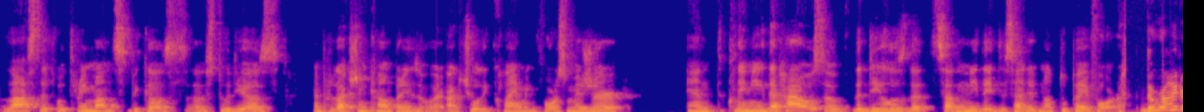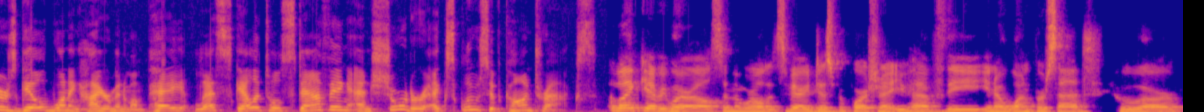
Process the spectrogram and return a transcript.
lasted for three months because uh, studios and production companies were actually claiming force majeure and cleaning the house of the deals that suddenly they decided not to pay for. The Writers Guild wanting higher minimum pay, less skeletal staffing, and shorter exclusive contracts. Like everywhere else in the world, it's very disproportionate. You have the, you know, 1% who are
